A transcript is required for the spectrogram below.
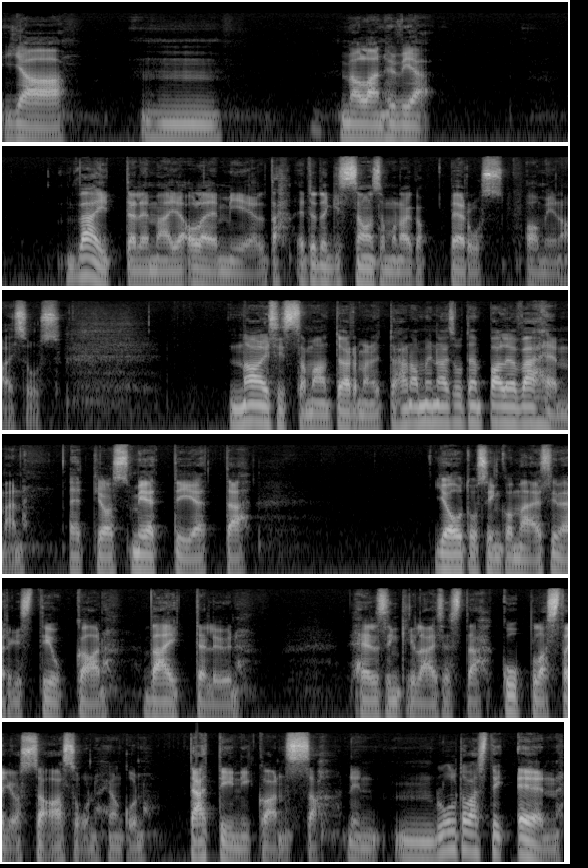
ja mm, me ollaan hyviä väittelemään ja ole mieltä. Et jotenkin se on semmoinen aika perusominaisuus naisissa mä oon törmännyt tähän ominaisuuteen paljon vähemmän. Että jos miettii, että joutuisinko mä esimerkiksi tiukkaan väittelyyn helsinkiläisestä kuplasta, jossa asun jonkun tätini kanssa, niin mm, luultavasti en.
